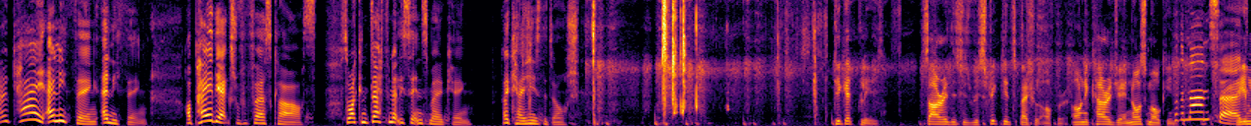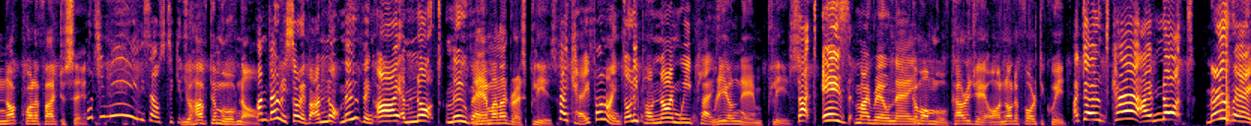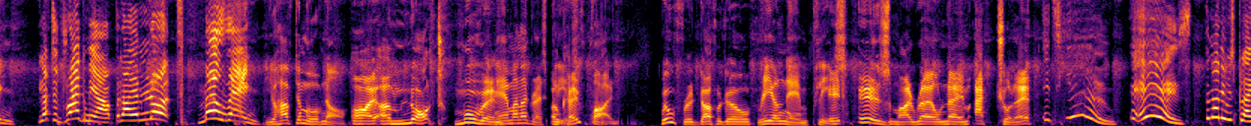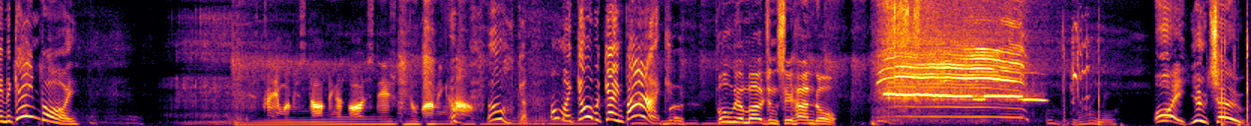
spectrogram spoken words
Okay, anything, anything. I'll pay the extra for first class, so I can definitely sit in smoking. Okay, here's the dosh. Ticket, please. Sorry, this is restricted special offer. Only carriage, no smoking. But the man said. I'm not qualified to say. What do you mean sells tickets? You have the- to move now. I'm very sorry, but I'm not moving. I am not moving. Name and address, please. Okay, fine. Dolly Pond, 9 Wee Place. Real name, please. that is my real name. Come on, move. Carriage or oh, another 40 quid. I don't care. I am not moving. You'll have to drag me out, but I am not moving. You have to move now. I am not moving. Name and address, please. Okay, fine. Wilfred Daffodil. Real name, please. It is my real name, actually. It's you. It is. The man who was playing the Game Boy. train will be stopping at all stations to Birmingham. Oh, God. oh my God, we're going back. Uh, pull the emergency handle. Blimey. Oi, you two!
